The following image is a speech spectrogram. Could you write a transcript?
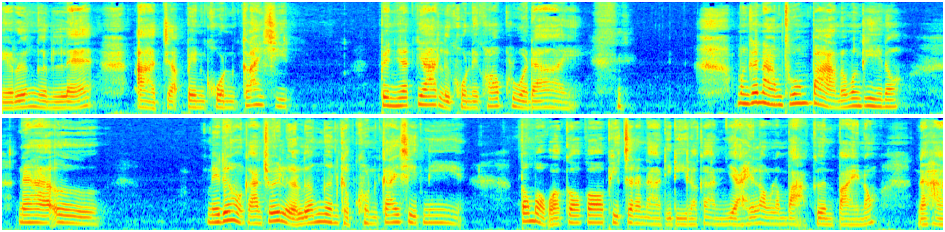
ในเรื่องเงินและอาจจะเป็นคนใกล้ชิด เป็นญาติญาติหรือคนในครอบครัวได้ มันก็น้ำท่วมปากเนอะบางทีเนาะนะคะเออ ในเรื่องของการช่วยเหลือเรื่องเงินกับคนใกล้ชิดนี่ ต้องบอกว่าก็ก็พิจารณาดีๆแล้วกัน อย่าให้เราลำบากเกินไปเนาะนะคะ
